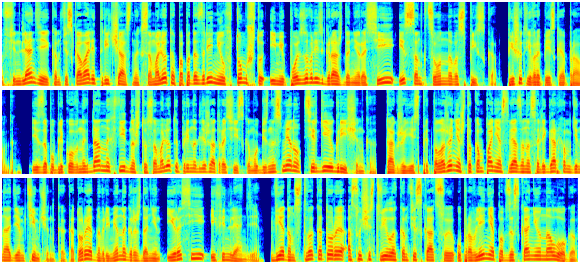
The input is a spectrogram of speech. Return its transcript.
В Финляндии конфисковали три частных самолета по подозрению в том, что ими пользовались граждане России из санкционного списка, пишет «Европейская правда». Из опубликованных данных видно, что самолеты принадлежат российскому бизнесмену Сергею Грищенко. Также есть предположение, что компания связана с олигархом Геннадием Тимченко, который одновременно гражданин и России, и Финляндии. Ведомство, которое осуществило конфискацию управления по взысканию налогов,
